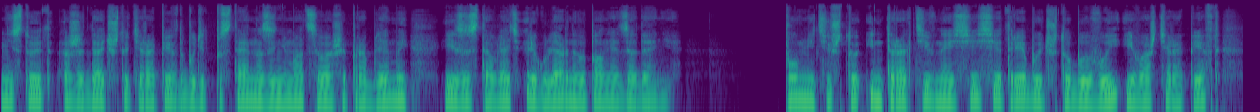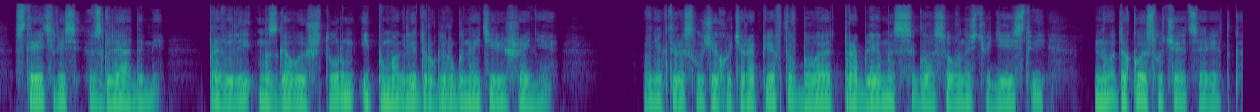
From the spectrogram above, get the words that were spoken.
Не стоит ожидать, что терапевт будет постоянно заниматься вашей проблемой и заставлять регулярно выполнять задания. Помните, что интерактивная сессия требует, чтобы вы и ваш терапевт встретились взглядами, провели мозговой штурм и помогли друг другу найти решение. В некоторых случаях у терапевтов бывают проблемы с согласованностью действий, но такое случается редко.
